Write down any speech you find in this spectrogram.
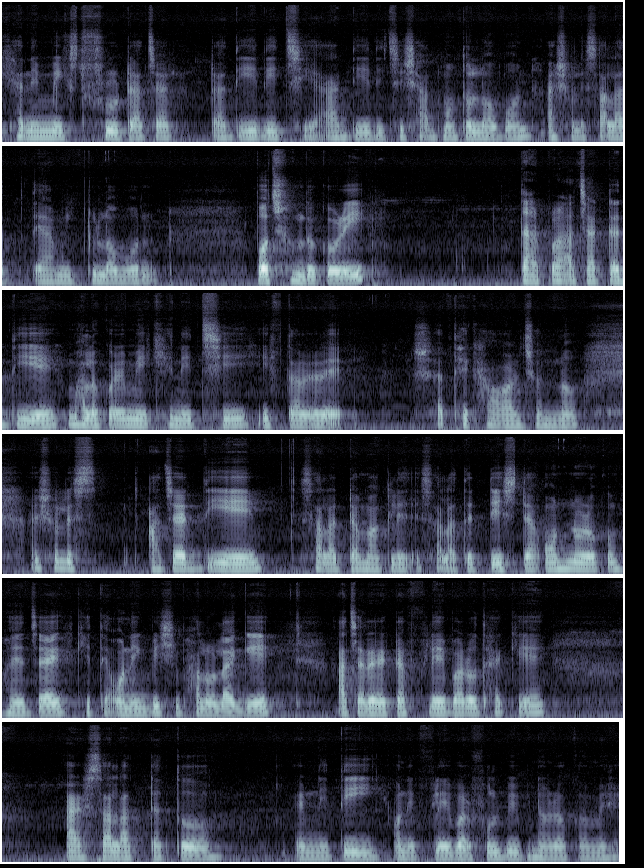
এখানে মিক্সড ফ্রুট আচারটা দিয়ে দিচ্ছি আর দিয়ে দিচ্ছি স্বাদ মতো লবণ। আসলে সালাদে আমি একটু লবণ পছন্দ করি। তারপর আচারটা দিয়ে ভালো করে মেখে নিচ্ছি ইফতারের সাথে খাওয়ার জন্য। আসলে আচার দিয়ে সালাডটা মাখলে সালাদের টেস্টটা অন্যরকম হয়ে যায়। খেতে অনেক বেশি ভালো লাগে। আচারের একটা ফ্লেভারও থাকে। আর সালাদটা তো এমনিতেই অনেক ফ্লেভারফুল বিভিন্ন রকমের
